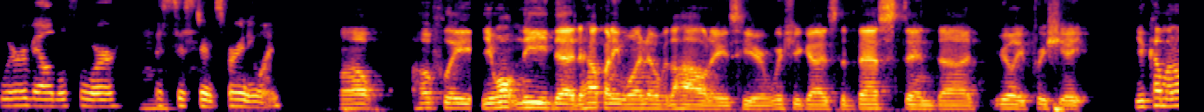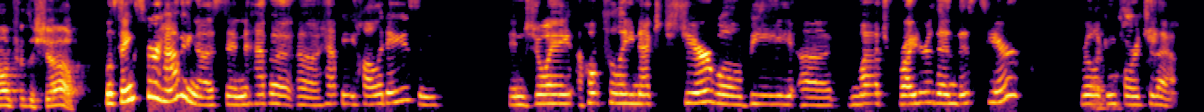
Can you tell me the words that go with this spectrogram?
we're available for assistance for anyone. Well, hopefully you won't need uh, to help anyone over the holidays here. Wish you guys the best and uh, really appreciate you coming on for the show. Well, thanks for having us and have a, a happy holidays and enjoy. Hopefully, next year will be uh, much brighter than this year. We're looking forward to that.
